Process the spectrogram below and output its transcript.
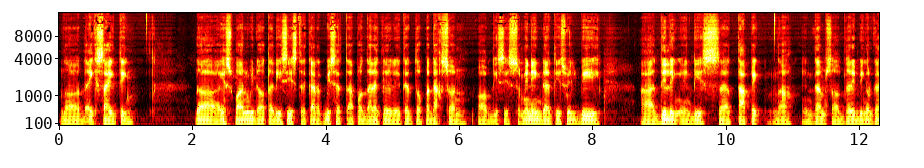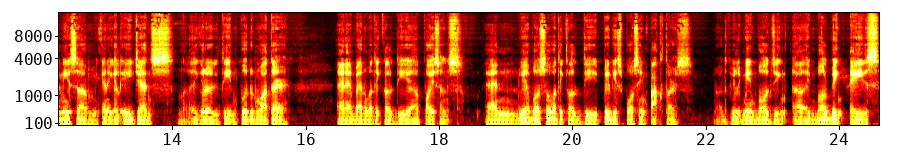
No, the exciting, the is one without a disease that cannot be set up or directly related to production of disease. So meaning that this will be uh, dealing in this uh, topic, no, in terms of the living organism, mechanical agents, no, regularity in food and water, and even what they call the uh, poisons. And we have also what they call the predisposing factors uh, that will be involving, uh, involving age,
